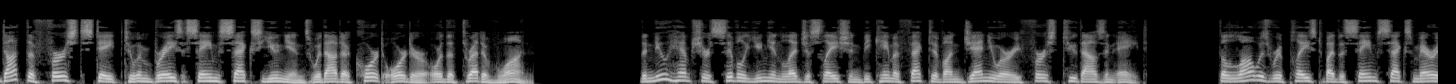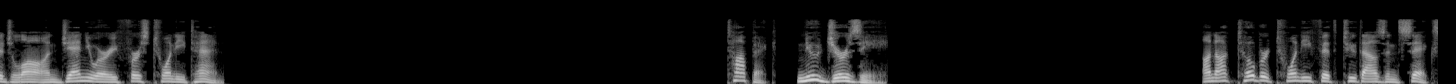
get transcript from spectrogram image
the first state to embrace same-sex unions without a court order or the threat of one. The New Hampshire civil union legislation became effective on January 1, 2008. The law was replaced by the same-sex marriage law on January 1, 2010. New Jersey On October 25, 2006,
